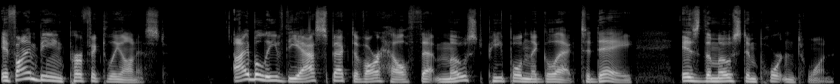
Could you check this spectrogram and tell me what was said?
If I'm being perfectly honest, I believe the aspect of our health that most people neglect today is the most important one,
